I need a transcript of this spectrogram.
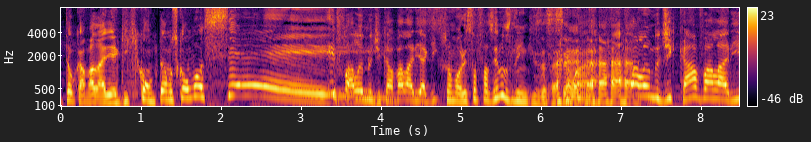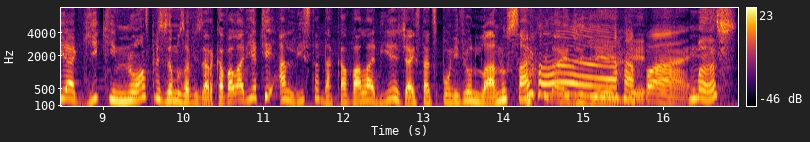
Então, Cavalaria Geek, contamos com você! E falando de Cavalaria Geek, professor Maurício, estou fazendo os links essa semana. falando de Cavalaria Geek, nós precisamos avisar a Cavalaria que a lista da Cavalaria já está disponível lá no site da Rede Geek. rapaz! Mas,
